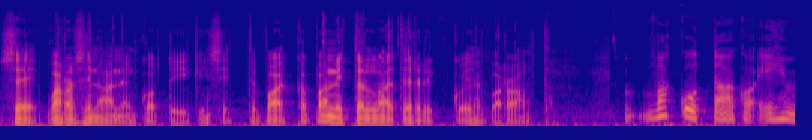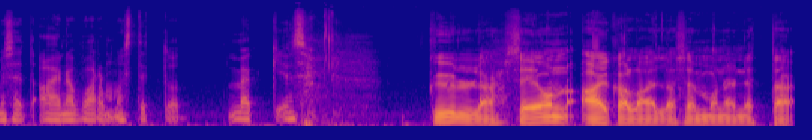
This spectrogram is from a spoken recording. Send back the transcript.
se varsinainen kotiikin sitten, vaikkapa niiden laiterikkojen varalta. Vakuuttaako ihmiset aina varmasti tuo mökkinsä? Kyllä, se on aika lailla semmoinen, että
